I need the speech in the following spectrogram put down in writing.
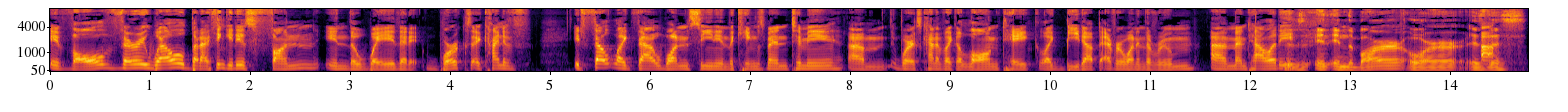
evolve very well, but I think it is fun in the way that it works. It kind of it felt like that one scene in The Kingsman to me, um, where it's kind of like a long take, like beat up everyone in the room uh, mentality. Is in, in the bar or is this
